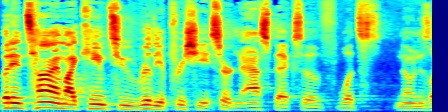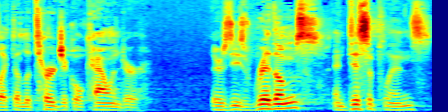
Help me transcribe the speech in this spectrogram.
But in time, I came to really appreciate certain aspects of what's known as like the liturgical calendar. There's these rhythms and disciplines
